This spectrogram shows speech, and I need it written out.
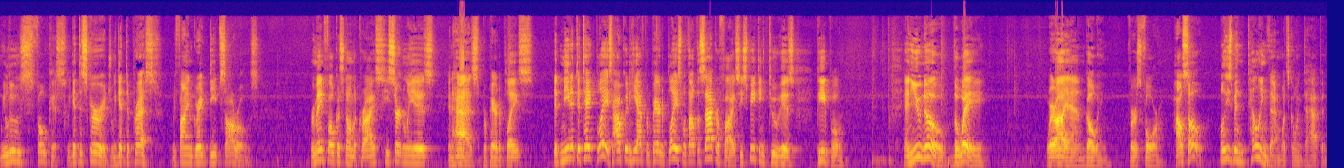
we lose focus. We get discouraged. We get depressed. We find great deep sorrows. Remain focused on the Christ. He certainly is and has prepared a place. It needed to take place. How could he have prepared a place without the sacrifice? He's speaking to his people. And you know the way where I am going. Verse 4. How so? Well, he's been telling them what's going to happen.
